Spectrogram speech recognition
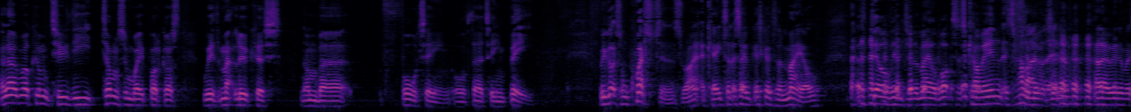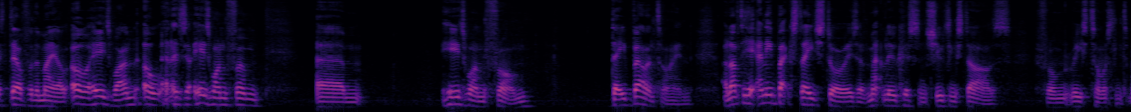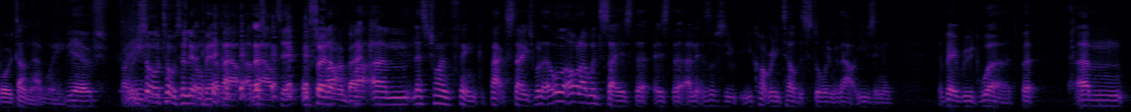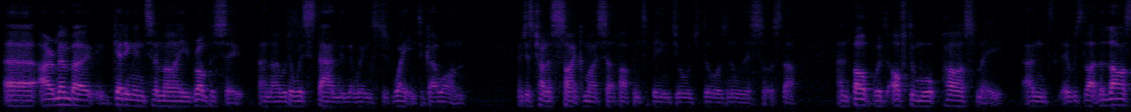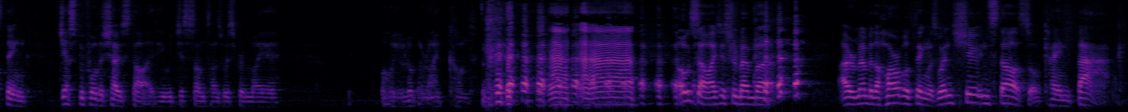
Hello and welcome to the Thomason Way podcast with Matt Lucas, number 14 or 13B. We've got some questions, right? Okay, so let's, let's go to the mail. Let's delve into the mailbox that's come in. It's Hello there. Hello, Ian, let's delve for the mail. Oh, here's one. Oh, there's- here's one from. Um, here's one from Dave Valentine. I'd love to hear any backstage stories of Matt Lucas and Shooting Stars from Reese Thomason. Well, we've done that, haven't we? Yeah, We sort of talked a little bit about about it. Let's throw that but, one back. But um, let's try and think backstage. Well, all, all I would say is that is that, and it's obviously you can't really tell this story without using a, a very rude word. But um, uh, I remember getting into my romper suit, and I would always stand in the wings, just waiting to go on, and just trying to psych myself up into being George Dawes and all this sort of stuff. And Bob would often walk past me, and it was like the last thing just before the show started. He would just sometimes whisper in my ear. Oh, you look a right cunt. also, I just remember, I remember the horrible thing was when Shooting Stars sort of came back.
